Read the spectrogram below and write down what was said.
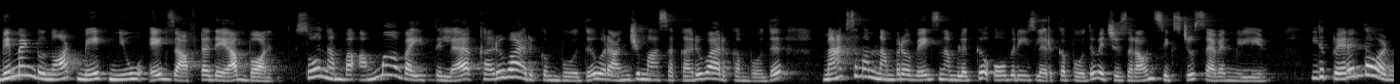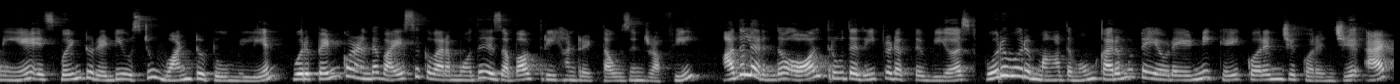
Women do not make new eggs after they are born so நம்ம அம்மா வயிற்றில் கருவாக இருக்கும்போது ஒரு அஞ்சு மாத கருவாக இருக்கும்போது மேக்ஸிமம் நம்பர் ஆஃப் எக்ஸ் நம்மளுக்கு ஓவரீஸில் இருக்க போது which is around six to seven million இது பிறந்த உடனேயே it's going to reduce to one to two million ஒரு பெண் குழந்தை வயசுக்கு வரும்போது is about three hundred thousand ரஃப்லி அதிலிருந்து all through the reproductive years ஒரு ஒரு மாதமும் கருமுட்டையோட எண்ணிக்கை குறைஞ்சு குறைஞ்சு at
